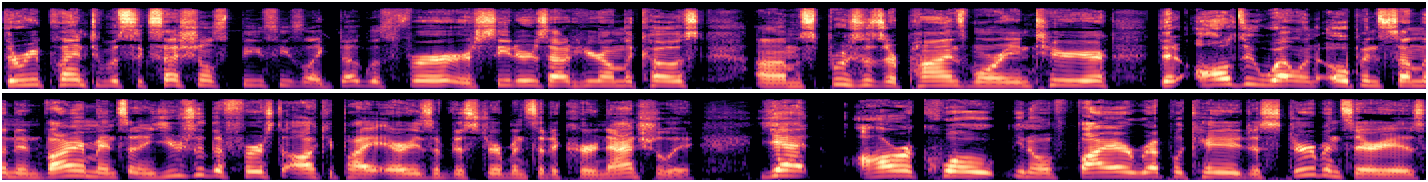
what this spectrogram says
they're replanted with successional species like Douglas fir or cedars out here on the coast, um, spruces or pines more interior, that all do well in open sunlit environments and are usually the first to occupy areas of disturbance that occur naturally. Yet, our quote, you know, fire replicated disturbance areas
